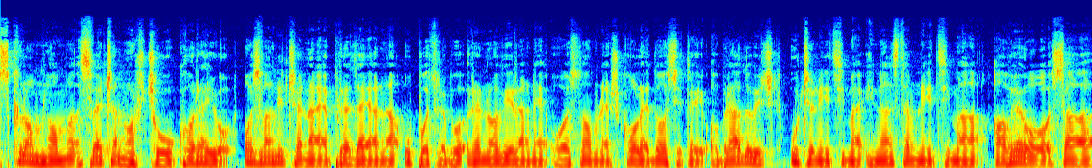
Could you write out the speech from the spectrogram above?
Skromnom svečanošću u Koraju ozvaničena je predaja na upotrebu renovirane osnovne škole Dositej Obradović učenicima i nastavnicima, a veo sa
